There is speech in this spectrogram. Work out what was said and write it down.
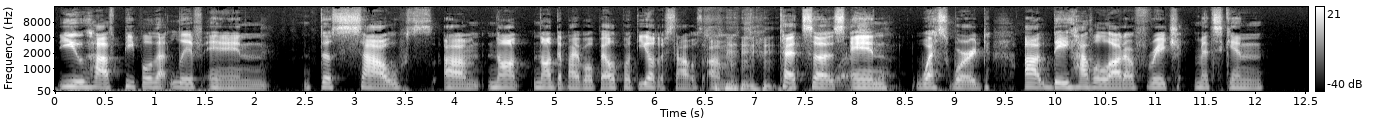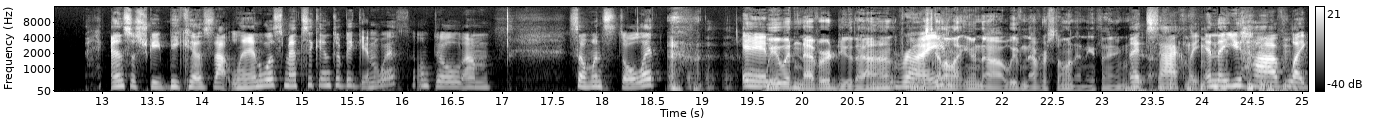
you have people that live in the South, um, not not the Bible Belt, but the other South, um, Texas and westward. Uh, they have a lot of rich Mexican ancestry because that land was Mexican to begin with until um, someone stole it, and We would never do that. Right. I'm just gonna let you know we've never stolen anything. Exactly. And then you have like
